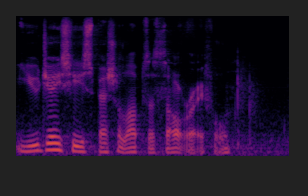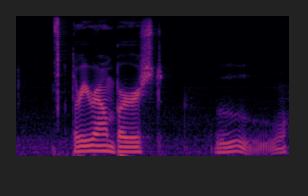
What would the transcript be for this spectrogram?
UJC Special Ops Assault Rifle. Three round burst. Ooh.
